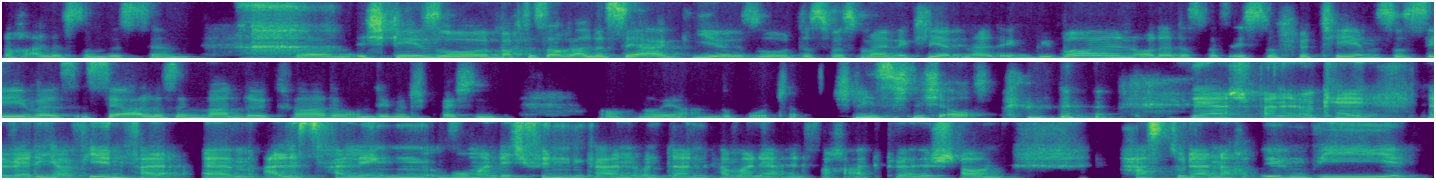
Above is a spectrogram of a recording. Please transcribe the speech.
noch alles so ein bisschen. Ähm, ich gehe so, mache das auch alles sehr agil, so das, was meine Klienten halt irgendwie wollen oder das, was ich so für Themen so sehe, weil es ist ja alles im Wandel gerade und dementsprechend auch neue Angebote. Schließe ich nicht aus. Sehr spannend. Okay, dann werde ich auf jeden Fall ähm, alles verlinken, wo man dich finden kann und dann kann man ja einfach aktuell schauen. Hast du da noch irgendwie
